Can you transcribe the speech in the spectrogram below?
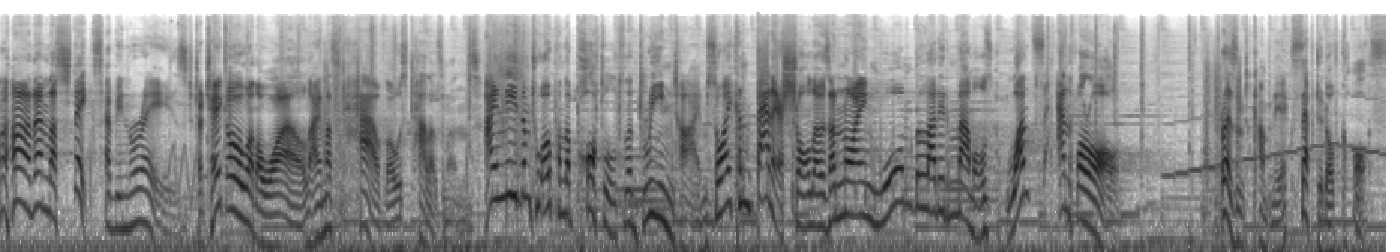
then the stakes have been raised. To take over the world, I must have those talismans. I need them to open the portal to the dream time so I can banish all those annoying warm blooded mammals once and for all. Present company accepted, of course.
